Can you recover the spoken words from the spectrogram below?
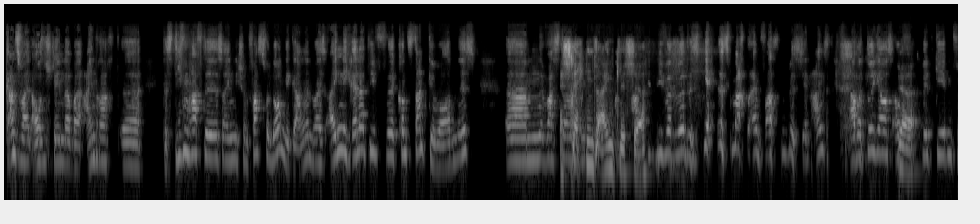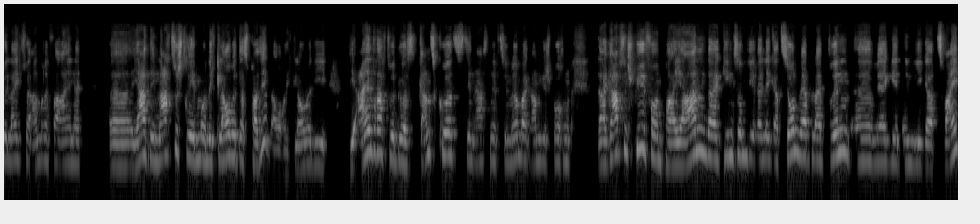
ganz weit Außenstehender bei Eintracht, äh, das Stiefenhafte ist eigentlich schon fast verloren gegangen, weil es eigentlich relativ äh, konstant geworden ist. Ähm, was Erschreckend da eigentlich, ja. Geliefert wird, ist, ja, das macht einem fast ein bisschen Angst, aber durchaus auch ja. mitgeben, vielleicht für andere Vereine, äh, ja, dem nachzustreben. Und ich glaube, das passiert auch. Ich glaube, die, die Eintracht wird, du hast ganz kurz den ersten FC Nürnberg angesprochen. Da gab es ein Spiel vor ein paar Jahren, da ging es um die Relegation, wer bleibt drin, äh, wer geht in Liga 2.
